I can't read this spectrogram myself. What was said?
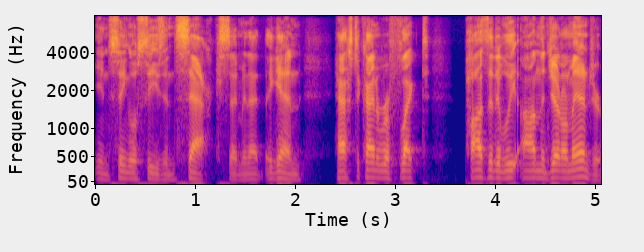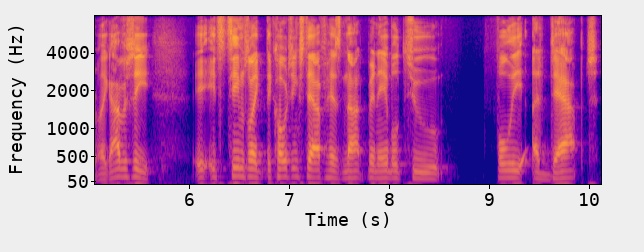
in single season sacks. I mean, that again has to kind of reflect positively on the general manager. Like, obviously, it, it seems like the coaching staff has not been able to fully adapt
